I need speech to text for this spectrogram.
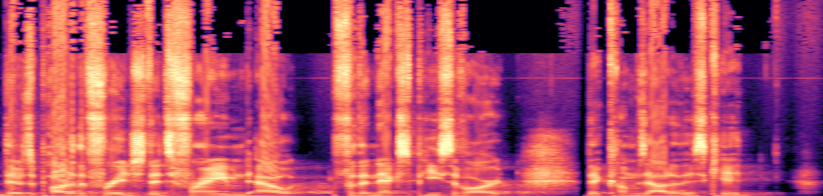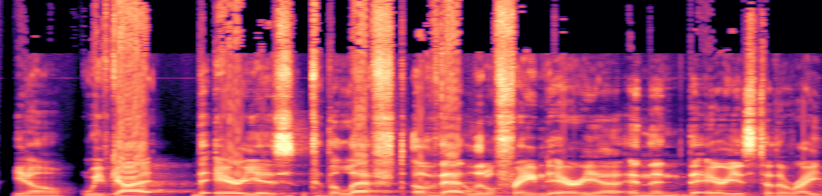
there's a part of the fridge that's framed out for the next piece of art that comes out of this kid. You know, we've got the areas to the left of that little framed area and then the areas to the right.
